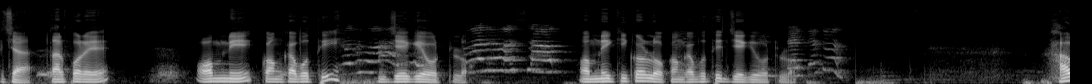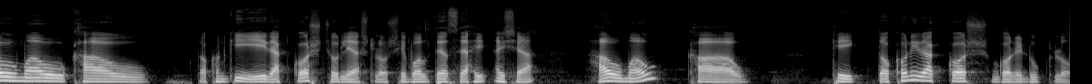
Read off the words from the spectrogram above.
আচ্ছা তারপরে অমনি কঙ্কাবতী জেগে উঠল। অমনি কি করল? কঙ্কাবতী জেগে উঠল। হাউ মাউ খাও তখন কি এই রাক্ষস চলে আসলো? সে বলতে আছে আইসা হাউ মাউ খাও। ঠিক তখনই রাক্ষস ঘরে ঢুকলো।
